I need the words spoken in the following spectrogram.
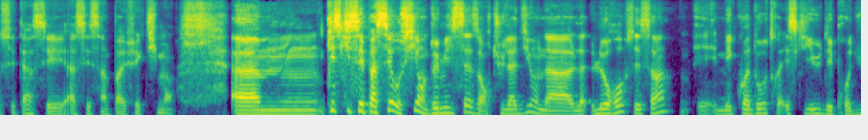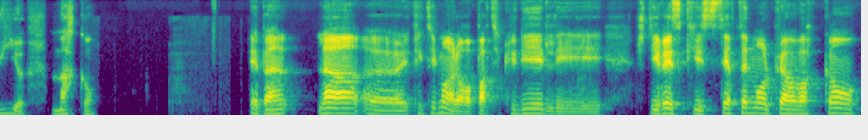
c'était assez assez sympa effectivement. Qu'est-ce qui s'est passé aussi en 2016 Alors tu l'as dit, on a l'euro, c'est ça? Mais quoi d'autre? Est-ce qu'il y a eu des produits marquant Eh ben là, euh, effectivement, alors en particulier, les, je dirais ce qui est certainement le plus marquant,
